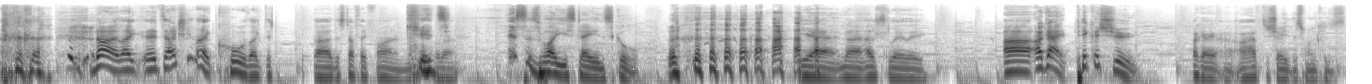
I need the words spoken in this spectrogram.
no, like it's actually like cool, like the uh, the stuff they find. and Kids. This is why you stay in school. yeah, no, absolutely. Uh, okay, pick a shoe. Okay, I- have to show you this one because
